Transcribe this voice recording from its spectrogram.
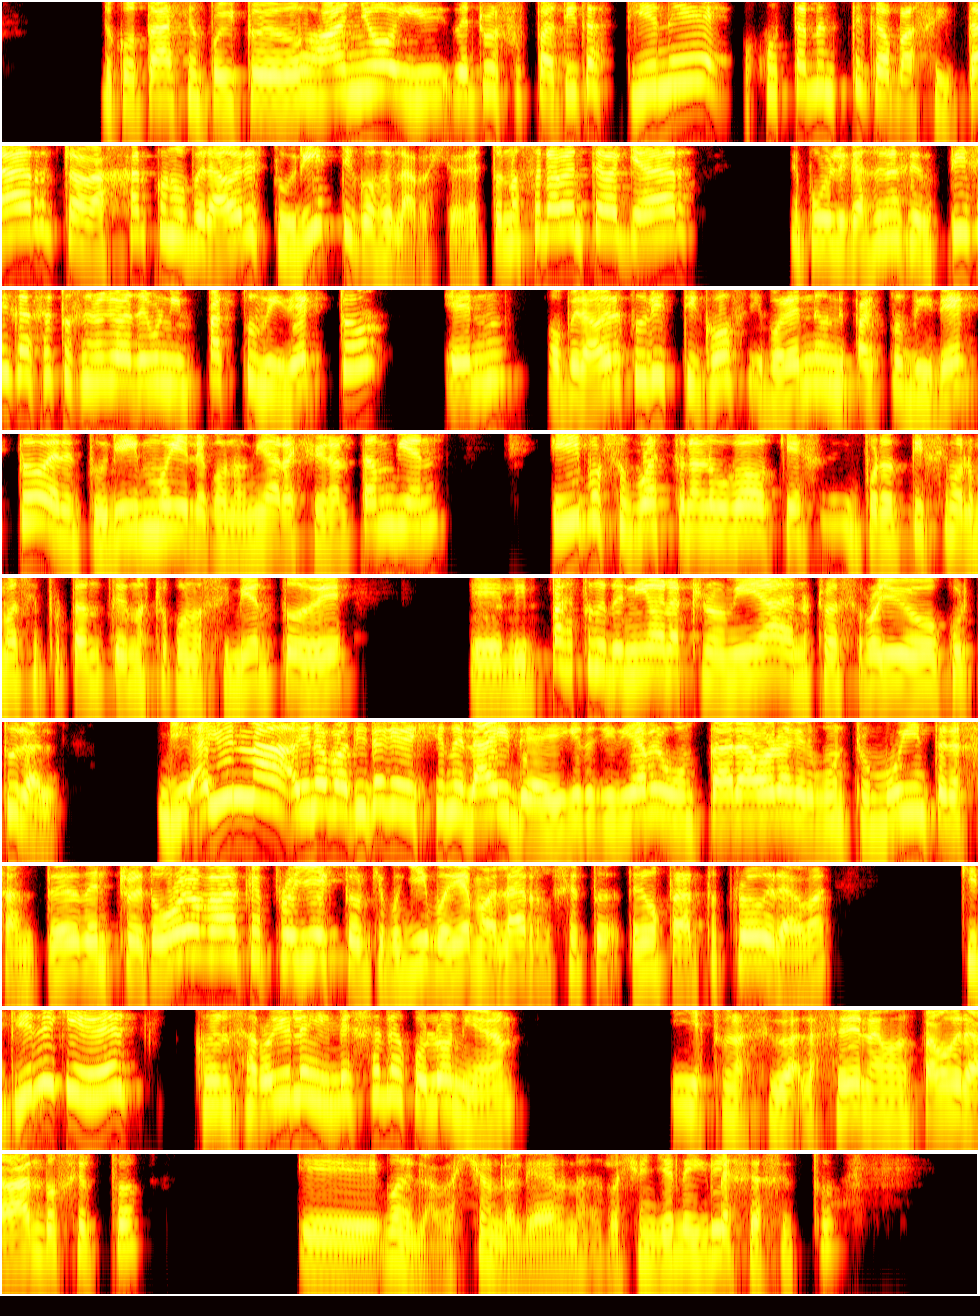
Nos contaba que es un proyecto de dos años y dentro de sus patitas tiene justamente capacitar, trabajar con operadores turísticos de la región. Esto no solamente va a quedar en publicaciones científicas, esto, sino que va a tener un impacto directo en operadores turísticos y por ende un impacto directo en el turismo y en la economía regional también. Y por supuesto en algo que es importantísimo, lo más importante, nuestro conocimiento de eh, el impacto que ha tenido la astronomía en nuestro desarrollo cultural. Y hay una, hay una patita que dejé en el aire y que te quería preguntar ahora que encuentro muy interesante, dentro de todo lo que abarca el proyecto, porque aquí podríamos hablar, ¿cierto? Tenemos para otros programas, que tiene que ver con el desarrollo de las iglesias en la colonia, y esto es una ciudad, La Serena, donde estamos grabando, ¿cierto? Eh, bueno, la región, en realidad, una región llena de iglesias, ¿cierto?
